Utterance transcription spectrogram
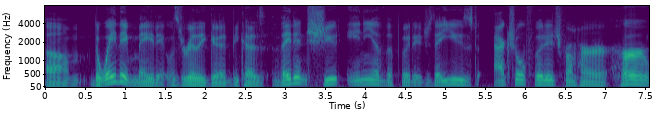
Um, the way they made it was really good because they didn't shoot any of the footage. They used actual footage from her her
